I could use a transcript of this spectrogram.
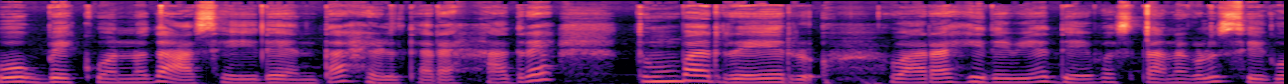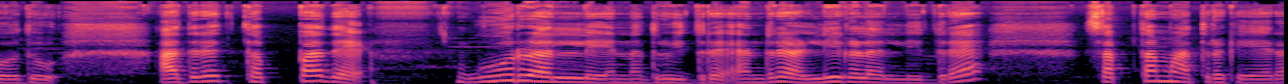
ಹೋಗಬೇಕು ಅನ್ನೋದು ಆಸೆ ಇದೆ ಅಂತ ಹೇಳ್ತಾರೆ. ಆದರೆ ತುಂಬ ರೇರು ವಾರಾಹಿ ದೇವಿಯ ದೇವಸ್ಥಾನಗಳು ಸಿಗೋದು. ಆದರೆ ತಪ್ಪದೆ ಊರಲ್ಲಿ ಏನಾದರೂ ಇದ್ದರೆ ಅಂದರೆ ಹಳ್ಳಿಗಳಲ್ಲಿದ್ದರೆ ಸಪ್ತಮಾತೃಕೆಯರ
